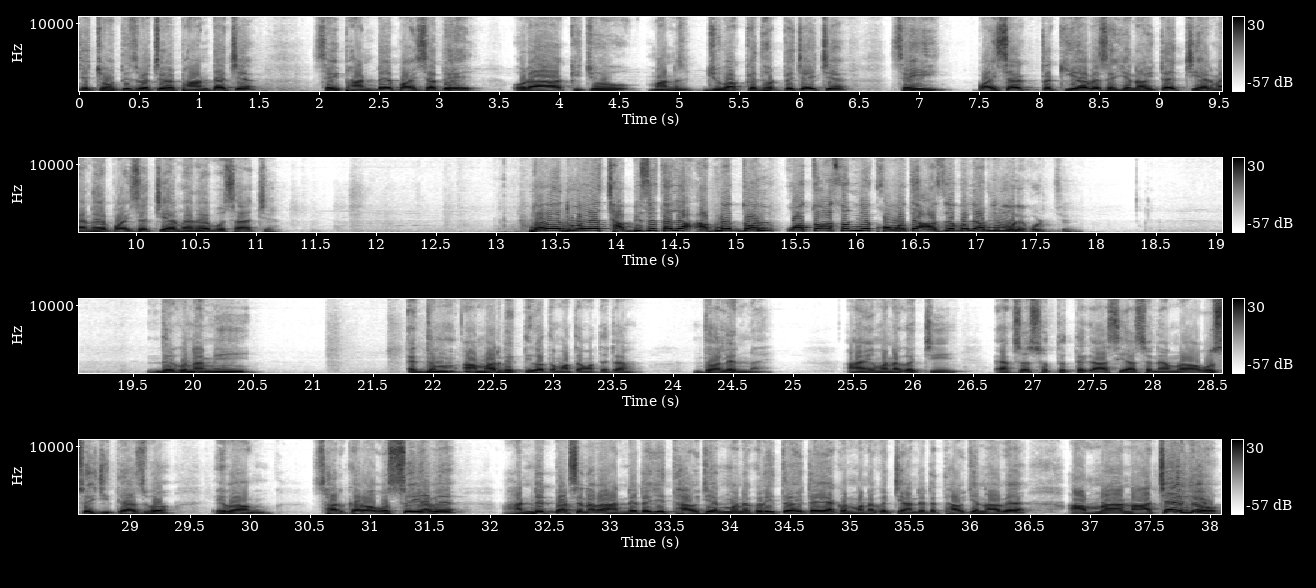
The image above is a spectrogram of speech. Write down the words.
যে চৌত্রিশ বছরের ফান্ড আছে, সেই ফান্ডের পয়সাতে ওরা কিছু মানুষ, যুবককে ধরতে চাইছে। সেই পয়সাটা কী হবে, সেই জন্য ওইটা চেয়ারম্যান হয়ে পয়সা চেয়ারম্যান হয়ে বসে আছে। দাদা দু হাজার ছাব্বিশে তাহলে আপনার দল কত আসন নিয়ে ক্ষমতা আসবে বলে আপনি মনে করছেন? দেখুন, আমি একদম আমার ব্যক্তিগত মতামত এটা, দলের নয়। আমি মনে করছি একশো সত্তর থেকে আশি আসনে আমরা অবশ্যই জিতে আসব এবং সরকার অবশ্যই হবে। হান্ড্রেড পার্সেন্ট হবে, হান্ড্রেডে যদি থাউজেন্ড মনে করি তো এটাই এখন মনে করছি হান্ড্রেডে থাউজেন্ড হবে। আমরা না চাইলেও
